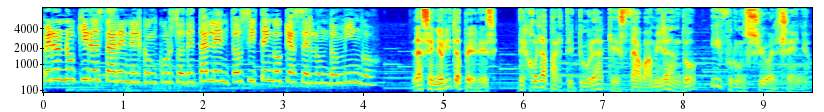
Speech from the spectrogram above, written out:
Pero no quiero estar en el concurso de talentos si tengo que hacerlo un domingo. La señorita Pérez dejó la partitura que estaba mirando y frunció el ceño.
